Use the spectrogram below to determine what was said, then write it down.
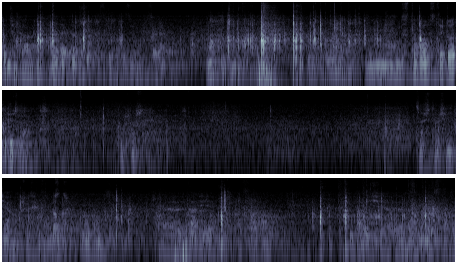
to ciekawe. Detektor się wszystkie pokazywał. No. Nie, dostawał z tego odbierze. Proszę. Coś tu się działo przed chwilą. Dobra, mam pomysł. E, Dajcie ją przepracową. Dajcie na miejsca do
